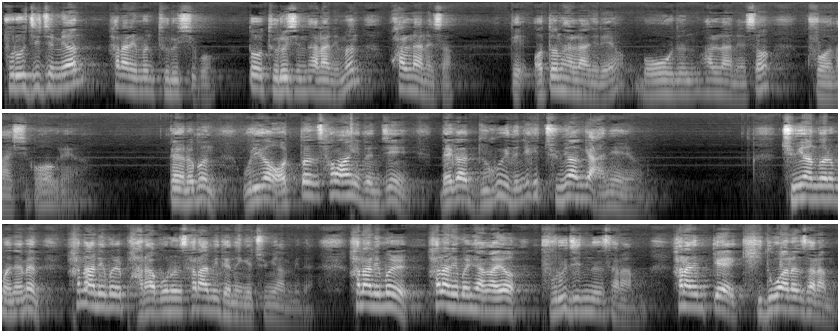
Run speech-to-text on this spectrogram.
부르짖으면 하나님은 들으시고 또 들으신 하나님은 환란에서 어떤 환란이래요? 모든 환란에서 구원하시고 그래요. 그러니까 여러분 우리가 어떤 상황이든지 내가 누구이든지 이게 중요한 게 아니에요. 중요한 거는 뭐냐면 하나님을 바라보는 사람이 되는 게 중요합니다. 하나님을 하나님을 향하여 부르짖는 사람, 하나님께 기도하는 사람,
